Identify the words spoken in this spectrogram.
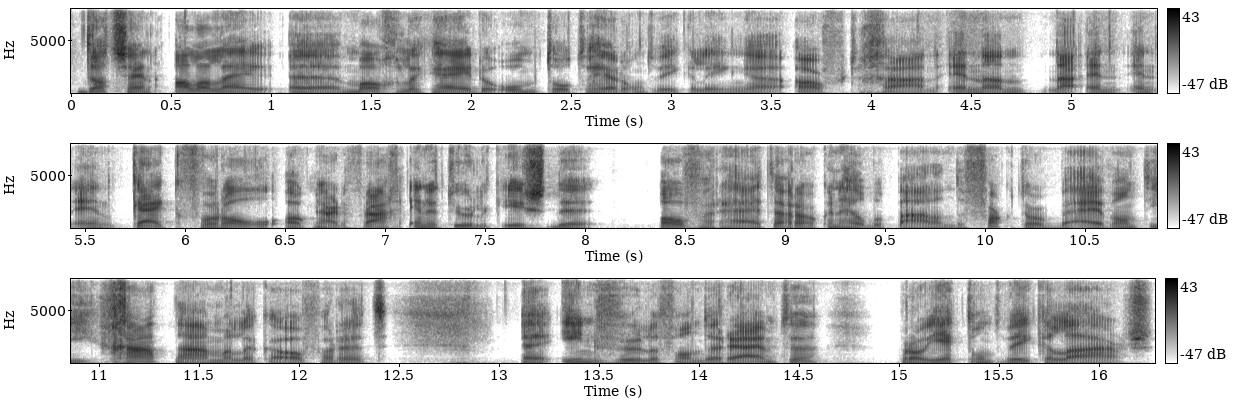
dat zijn allerlei uh, mogelijkheden om tot herontwikkeling uh, over te gaan. En, dan, nou, en, en, kijk vooral ook naar de vraag. En natuurlijk is de overheid daar ook een heel bepalende factor bij. Want die gaat namelijk over het uh, invullen van de ruimte. Projectontwikkelaars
